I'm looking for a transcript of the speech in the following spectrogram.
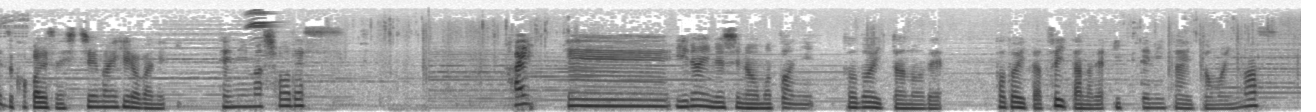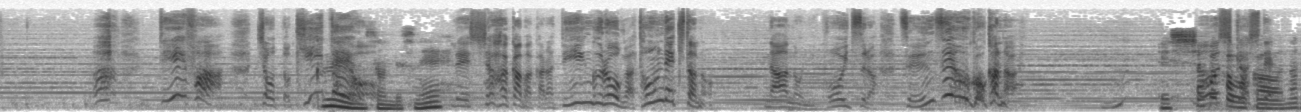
りあえずここですね。地中前広場に行ってみましょうです。はい。えー、依頼主のもとに届いたので、届いた、着いたので行ってみたいと思います。ティーファーちょっと聞クいてよエンさんですね。列車墓場からディーングローが飛んできたのなのにこいつら全然動かない列車墓場か、懐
